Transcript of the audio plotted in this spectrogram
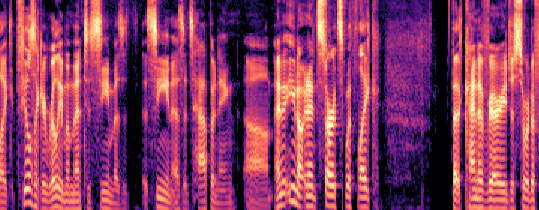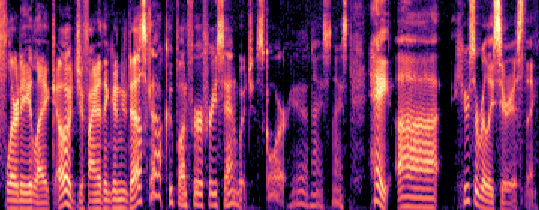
like, it feels like a really momentous scene as it's a scene as it's happening, um, and you know, and it starts with like that kind of very just sort of flirty, like, oh, did you find anything on your desk? Oh, coupon for a free sandwich. Score. Yeah, nice, nice. Hey, uh, here's a really serious thing,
